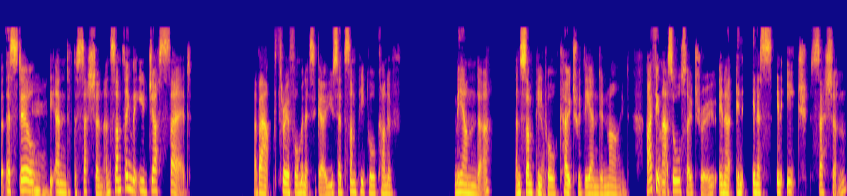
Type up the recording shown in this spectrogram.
but there's still mm. the end of the session. And something that you just said about three or four minutes ago, you said some people kind of meander and some people coach with the end in mind. I think that's also true in a in in a in each session.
